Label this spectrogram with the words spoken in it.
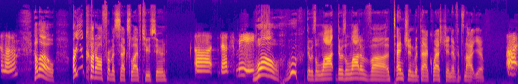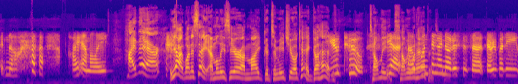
Hello? Hello, are you cut off from a sex life too soon? Uh, that's me. Whoa, Whew. there was a lot. There was a lot of uh, tension with that question. If it's not you, Uh, no. Hi, Emily. Hi there. yeah, I want to say Emily's here. I'm Mike. Good to meet you. Okay, go ahead. You too. Tell me- Yeah, tell me uh, what One thing I noticed is that everybody,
